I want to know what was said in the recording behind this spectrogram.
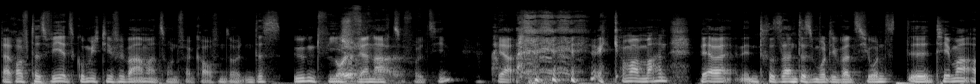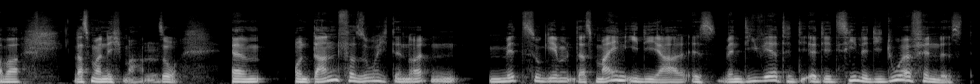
darauf, dass wir jetzt Gummistiefel bei Amazon verkaufen sollten? Das ist irgendwie Läuft schwer gerade. nachzuvollziehen. Ja, kann man machen. Wäre ein interessantes Motivationsthema, aber lass mal nicht machen. Mhm. So. Ähm, und dann versuche ich den Leuten mitzugeben, dass mein Ideal ist, wenn die Werte, die, die Ziele, die du erfindest,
